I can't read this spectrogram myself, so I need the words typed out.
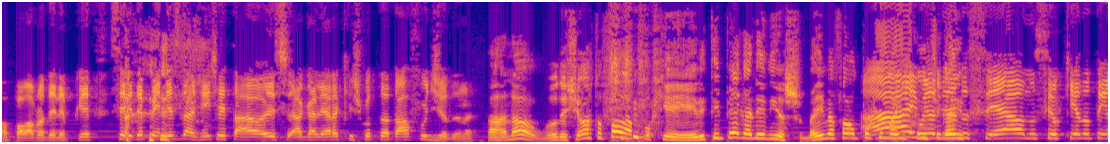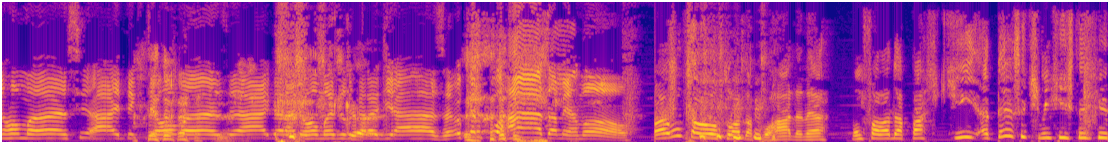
a palavra dele, porque se ele dependesse da gente, ele tá, a galera que escuta tava fudida, né? Ah, não, vou deixar o Arthur falar, porque ele tem PHD nisso. Mas ele vai falar um pouco mais Ai, quando meu chegar Deus em. do céu, não sei o que, não tem romance. Ai, tem que ter romance. Ai, caralho, romance do cara de asa. Eu quero porrada, meu irmão. Mas vamos falar o outro lado da porrada, né? Vamos falar da parte que até recentemente a gente teve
